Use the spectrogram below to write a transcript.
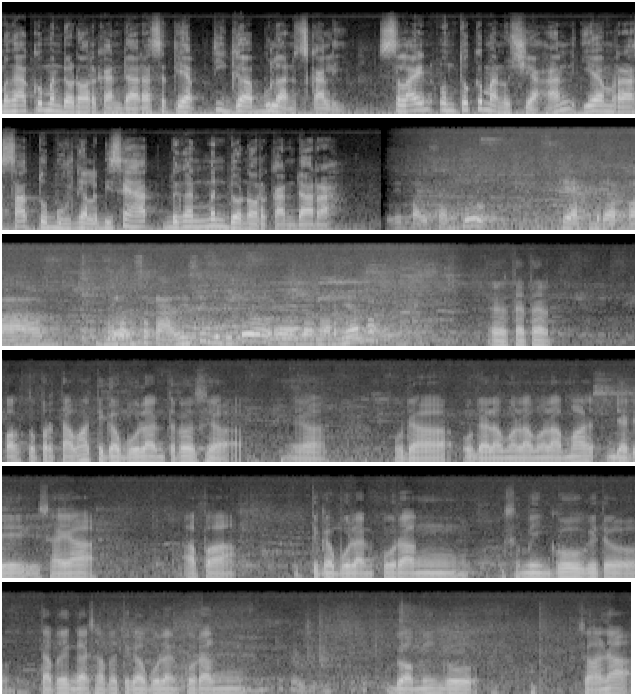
mengaku mendonorkan darah setiap tiga bulan sekali. Selain untuk kemanusiaan, ia merasa tubuhnya lebih sehat dengan mendonorkan darah. Jadi Pak Ihsan tuh tiap berapa bulan sekali sih begitu eh, donornya Pak? Eh, teter waktu pertama tiga bulan terus ya, ya udah udah lama-lama lama jadi saya apa tiga bulan kurang seminggu gitu. Tapi nggak sampai tiga bulan kurang dua minggu. Soalnya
